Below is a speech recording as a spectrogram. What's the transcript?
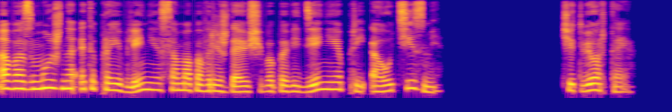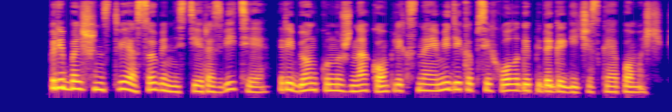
А возможно, это проявление самоповреждающего поведения при аутизме. Четвертое. При большинстве особенностей развития ребенку нужна комплексная медико-психолого-педагогическая помощь.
